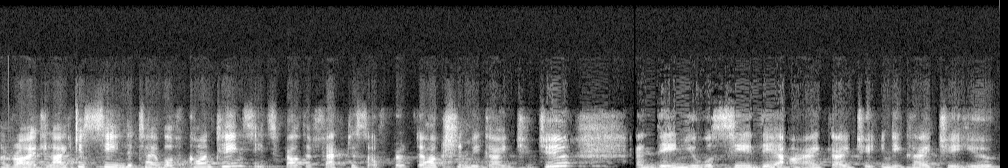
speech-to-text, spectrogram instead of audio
All right, like you see in the table of contents, it's about the factors of production we're going to do. And then you will see there I'm going to indicate to you,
